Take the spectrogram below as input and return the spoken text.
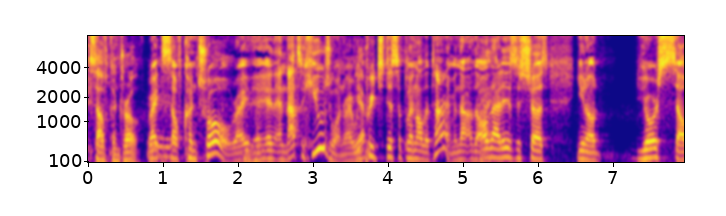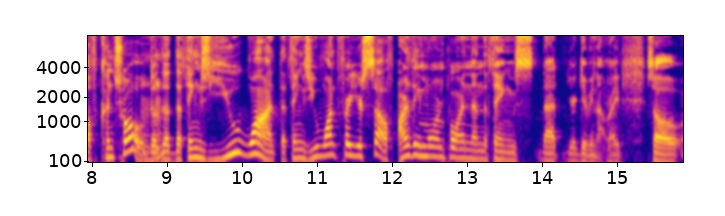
Self control. right? Mm-hmm. Self control, right? Mm-hmm. And and that's a huge one, right? We Yep. preach discipline all the time, and that, all that is is just you know your self control. The, mm-hmm. the the things you want, the things you want for yourself, are they more important than the things that you're giving out, right? So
